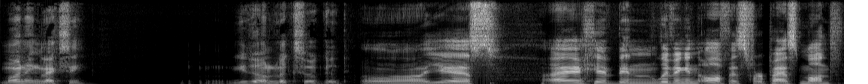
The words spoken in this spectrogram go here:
Morning, Lexi. You don't look so good. Oh, yes. I have been living in office for past month.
